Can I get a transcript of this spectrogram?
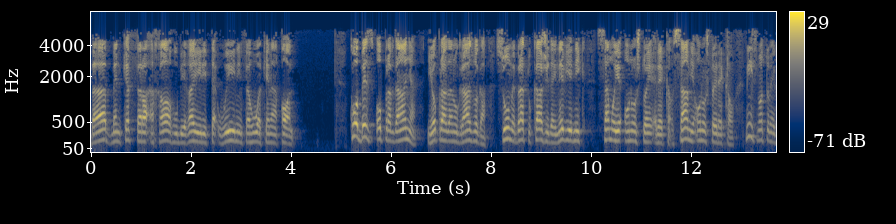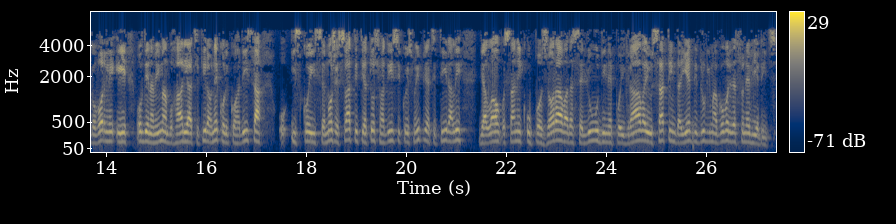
bab men keffara ahahu bi gajri ta'winin fa huwa kema qal. Ko bez opravdanja i opravdanog razloga svome bratu kaže da je nevjernik, samo je ono što je rekao. Sam je ono što je rekao. Mi smo o tome govorili i ovdje nam Imam Buharija citirao nekoliko hadisa iz kojih se može shvatiti, a to su hadisi koji smo i prije citirali, gdje Allah poslanik upozorava da se ljudi ne poigravaju sa tim da jedni drugima govori da su nevjernici.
